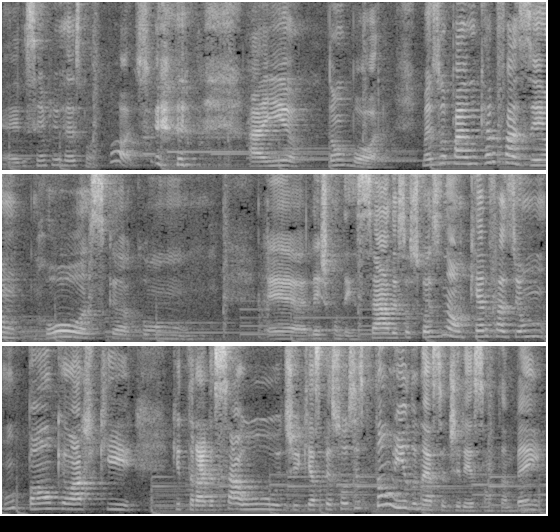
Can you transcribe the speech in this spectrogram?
Ele sempre responde, pode. Aí então bora. Mas o pai, eu não quero fazer um rosca com é, leite condensado, essas coisas, não. Quero fazer um, um, pão que eu acho que, que traga saúde, que as pessoas estão indo nessa direção também,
